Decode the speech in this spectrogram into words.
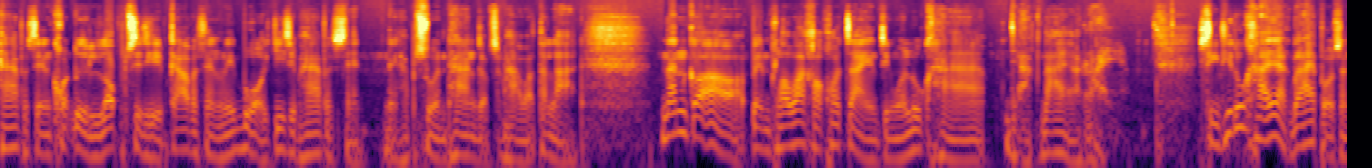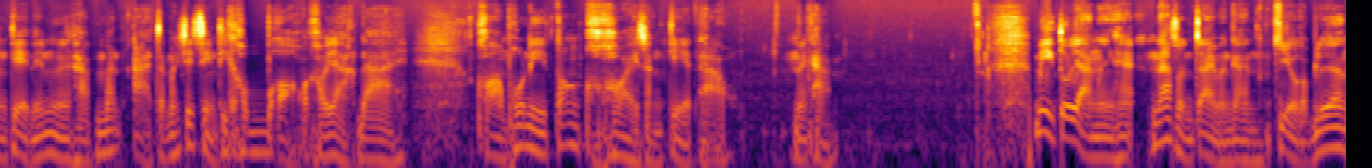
25%คนอื่นลบ 49%คนนี้บวก 25%นะครับสวนทางกับสภาวะตลาด นั่นก็เป็นเพราะว่าเขาเข้าใจจริงๆว่าลูกค้าอยากได้อะไร สิ่งที่ลูกค้าอยากได้โปรดสังเกตนิดนึงครับมันอาจจะไม่ใช่สิ่งที่เขาบอกว่าเขาอยากได้ ของพวกนี้ต้องคอยสังเกตเอานะครับมีอีกตัวอย่างหนึ่งฮะน่าสนใจเหมือนกัน เกี่ยวกับเรื่อง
